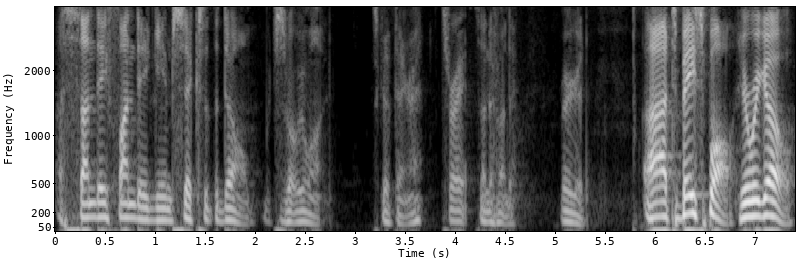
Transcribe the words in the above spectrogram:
a Sunday Fun Day game six at the Dome, which is what we want. It's a good thing, right? that's right. Sunday Fun Day. Very good. Uh, to baseball. Here we go.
